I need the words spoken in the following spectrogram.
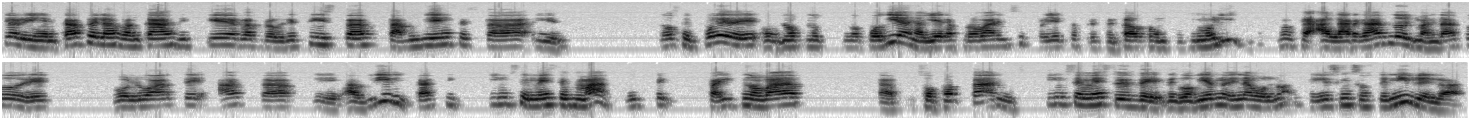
Claro, y en el caso de las bancadas de izquierda, progresistas, también se está, eh, no se puede, o no, no, no podían ayer aprobar ese proyecto presentado con el ¿no? o sea, alargando el mandato de Boluarte hasta eh, abril, casi 15 meses más. Este país no va a soportar 15 meses de, gobierno de Dina Boluarte, es insostenible. La,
